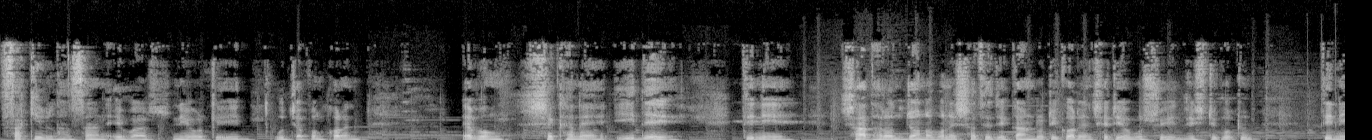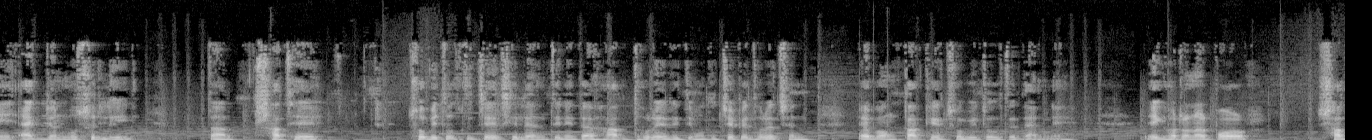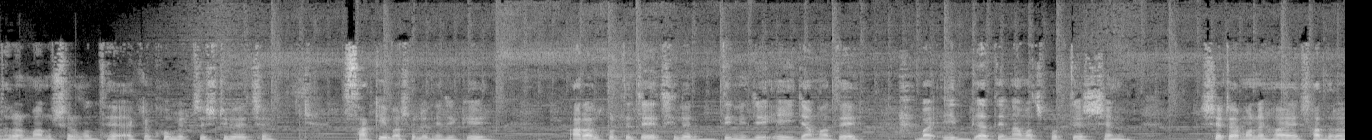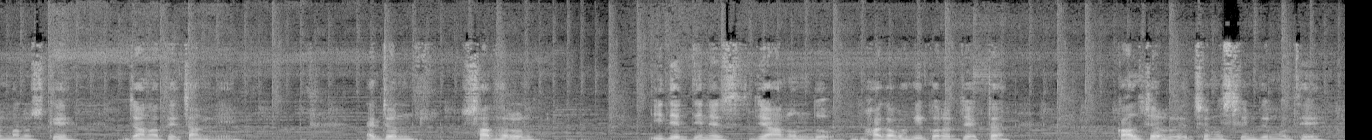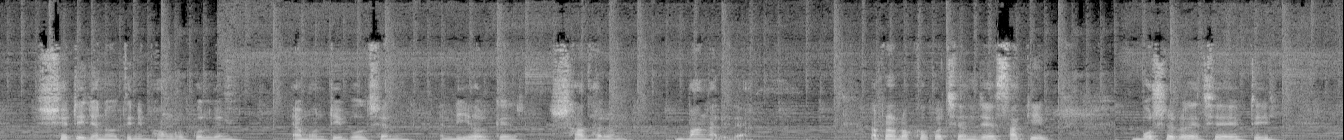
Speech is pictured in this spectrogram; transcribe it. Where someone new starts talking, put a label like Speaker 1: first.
Speaker 1: সাকিব হাসান এবার নিউ ইয়র্কে ঈদ উদযাপন করেন এবং সেখানে ঈদে তিনি সাধারণ জনগণের সাথে যে কাণ্ডটি করেন সেটি অবশ্যই দৃষ্টিকটু। তিনি একজন মুসল্লি, তার সাথে ছবি তুলতে চেয়েছিলেন, তিনি তার হাত ধরে রীতিমতো চেপে ধরেছেন এবং তাকে ছবি তুলতে দেননি। এই ঘটনার পর সাধারণ মানুষের মধ্যে একটা ক্ষোভের সৃষ্টি হয়েছে। সাকিব আসলে নিজেকে আড়াল করতে চেয়েছিলেন। তিনি যে এই জামাতে বা ঈদগাতে নামাজ পড়তে এসছেন, সেটা মনে হয় সাধারণ মানুষকে জানাতে চাননি। একজন সাধারণ ঈদের দিনের যে আনন্দ, ভাগাভাগি করার যে একটা কালচার রয়েছে মুসলিমদের মধ্যে, সেটি যেন তিনি ভঙ্গ করলেন, এমনটি বলছেন নিউ ইয়র্কের সাধারণ বাঙালিরা। আপনারা লক্ষ্য করছেন যে সাকিব বসে রয়েছে একটি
